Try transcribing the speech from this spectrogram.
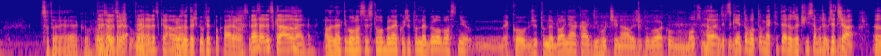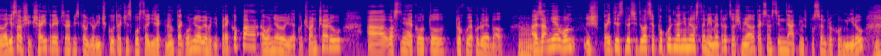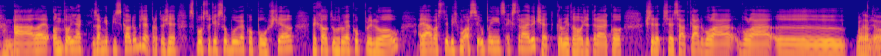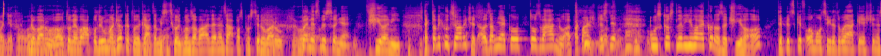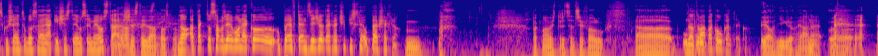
Co to je? Jako? To je Hradec, trošku, to je Hradec Králové. Ono se trošku předpokládalo. To je Hradec Králové. Ale ne, ty ohlasy z toho byly jako, že to nebylo vlastně, mm, jako, že to nebyla nějaká divočina, ale že to bylo jako moc Hele, vždycky je to o tom, jak ty té rozočí samozřejmě, že třeba no. Ladislav Šikšaj, který včera pískal dělíčku, tak ti spousta lidí řekne, no, tak on měl vyhodit Prekopa a on měl vyhodit jako Čvančaru a vlastně jako to trochu jako dojebal. Aha. Ale za mě on, když tady ty dvě situace, pokud na ně měl stejný metr, což měl, tak jsem s tím nějakým způsobem trochu v míru, uh-huh. ale on to jinak za mě pískal dobře, protože spoustu těch soubojů jako pouštěl, nechal tu hru jako plynulou a já vlastně bych mu asi úplně nic extra nevyčet, kromě toho, že teda jako 60 krát volá, volá uh, Bylo tam to hodně toho do varu, jo? to nevolá po druhou manželka tolikrát za měsíc, kolik on zavolá za jeden zápas prostě do varu. Úplně nesmyslně, šílený. Tak to bych mu třeba vyčet, ale za mě jako to zvládnu. A pak máš přesně úzkostlivýho jako rozočího, typicky v Olomouci, kde to byl nějaký ještě neskušený, co byl na nějaký šestý nebo sedmý jeho stát. Šestý zápas. Byl. No a tak to samozřejmě on jako úplně v tenzi, že jo, tak radši pískne úplně všechno. Hmm pak máme 43 faulů. Uh, Na to má pak koukat, jako. Jo, nikdo, já ne. Uh,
